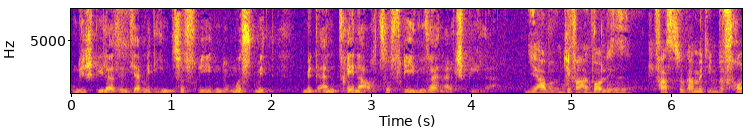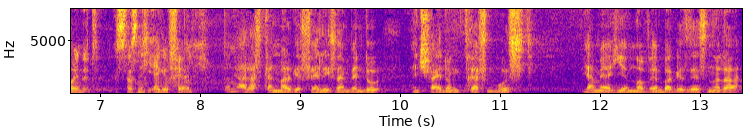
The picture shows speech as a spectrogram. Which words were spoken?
Und die Spieler sind ja mit ihm zufrieden. Du musst mit, mit einem Trainer auch zufrieden sein als Spieler. Ja, die Verantwortlichen sind fast sogar mit ihm befreundet. Ist das nicht eher gefährlich? Ja, das kann mal gefährlich sein, wenn du Entscheidungen treffen musst. Wir haben ja hier im November gesessen, und da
